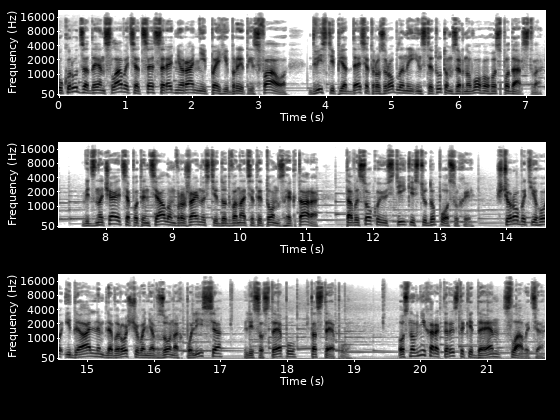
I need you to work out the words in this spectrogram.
Кукурудза ДН славиться це середньоранній П-гібрид із ФАО 250 розроблений Інститутом зернового господарства. Відзначається потенціалом врожайності до 12 тонн з гектара та високою стійкістю до посухи, що робить його ідеальним для вирощування в зонах полісся, лісостепу та степу. Основні характеристики ДН славиться.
